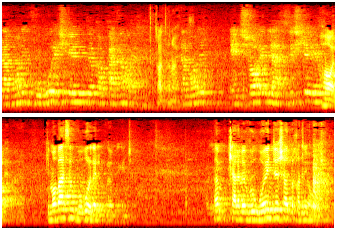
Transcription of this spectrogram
زمان وقوعش که قطعا آینده. قطعا زمان انشاء لفظیش که حاله. که ما بحث وقوع رو داریم می‌کنیم دیگه اینجا. هم کلمه وقوع اینجا شاید به خاطر این آورده شد.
